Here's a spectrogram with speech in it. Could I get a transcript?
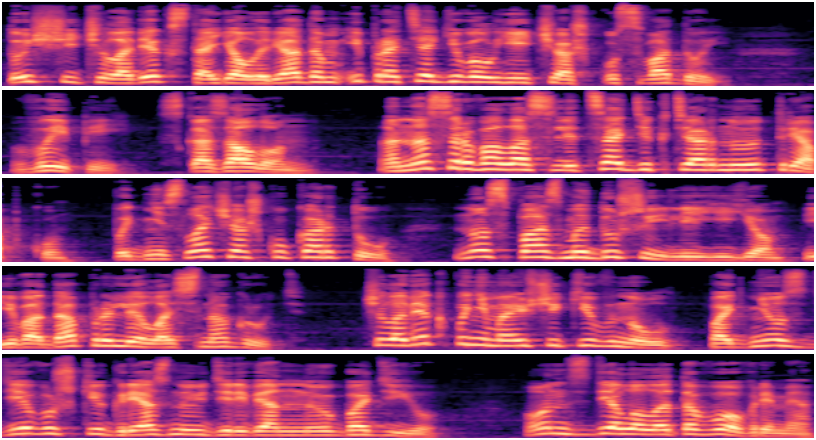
Тощий человек стоял рядом и протягивал ей чашку с водой. «Выпей», — сказал он. Она сорвала с лица дегтярную тряпку, поднесла чашку к рту, но спазмы душили ее, и вода пролилась на грудь. Человек, понимающий, кивнул, поднес девушке грязную деревянную бадью. Он сделал это вовремя.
